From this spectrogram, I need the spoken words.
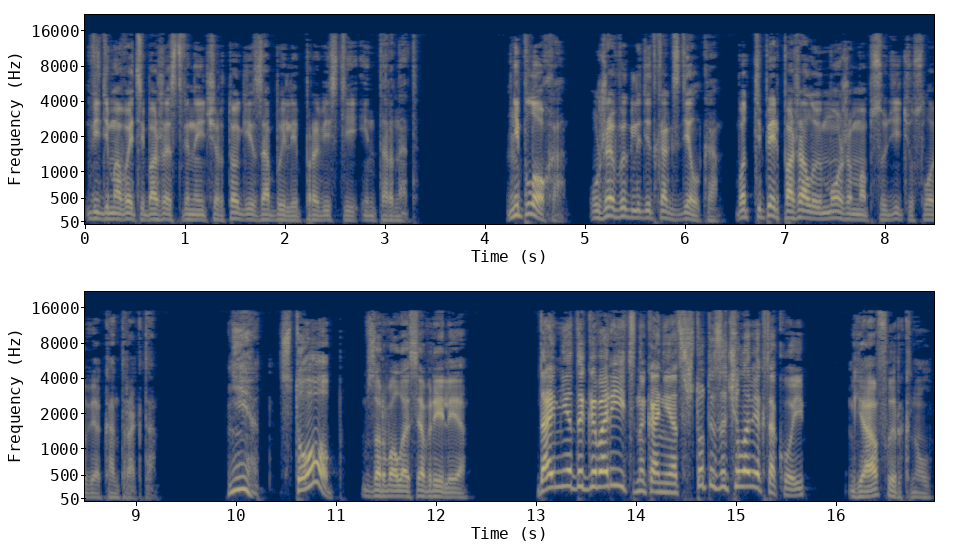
Видимо, в эти божественные чертоги забыли провести интернет. Неплохо. Уже выглядит как сделка. Вот теперь, пожалуй, можем обсудить условия контракта. «Нет, стоп!» — взорвалась Аврелия. «Дай мне договорить, наконец! Что ты за человек такой?» Я фыркнул.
